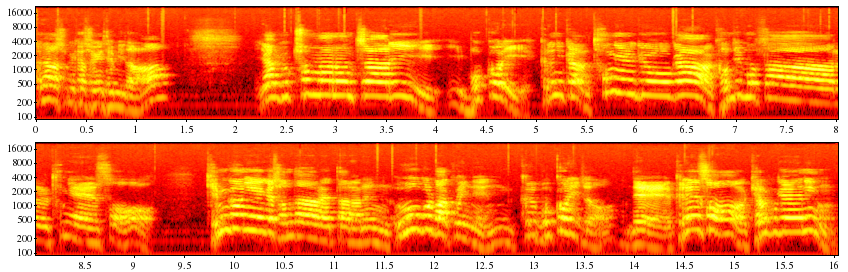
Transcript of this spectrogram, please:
안녕하십니까 정혜태입니다. 약 6천만 원짜리 이 목걸이 그러니까 통일교가 건진법사를 통해서 김건희에게 전달했다라는 의혹을 받고 있는 그 목걸이죠. 네, 그래서 결국에는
